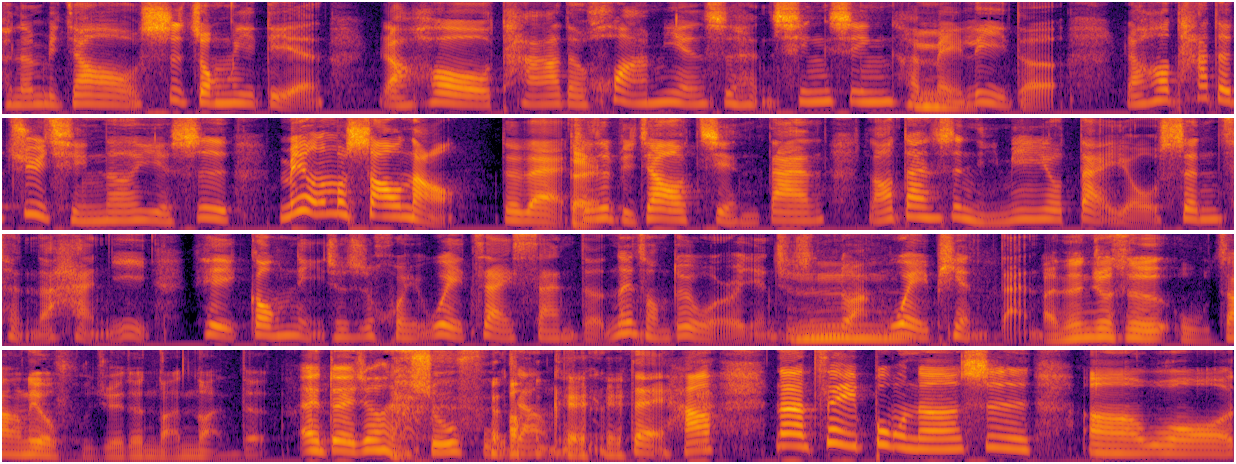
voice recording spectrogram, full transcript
可能比较适中一点，然后它的画面是很清新、很美丽的，嗯、然后它的剧情呢也是没有那么烧脑。对不对？对，就是比较简单，然后但是里面又带有深层的含义，可以供你就是回味再三的那种。对我而言，就是暖胃片单。嗯、反正就是五脏六腑觉得暖暖的，哎，对，就很舒服这样子。对，好，那这一部呢是呃，我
